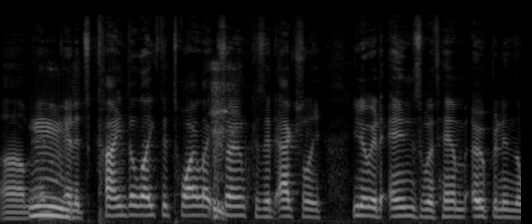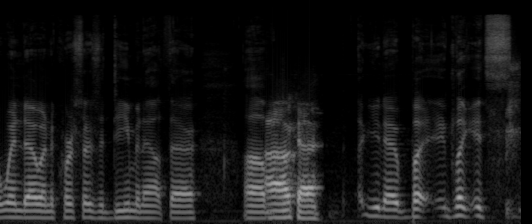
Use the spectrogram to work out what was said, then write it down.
um, mm. and, and, it's kind of like the Twilight Zone because it actually, you know, it ends with him opening the window, and of course there's a demon out there. Um, oh, okay. You know, but it, like it's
